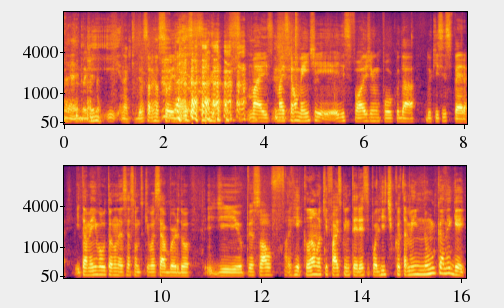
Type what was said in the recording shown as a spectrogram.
É, imagina. E, não, que Deus abençoe, mas, mas, mas realmente eles fogem um pouco da, do que se espera. E também voltando nesse assunto que você abordou, de o pessoal reclama que faz com interesse político, eu também nunca neguei.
